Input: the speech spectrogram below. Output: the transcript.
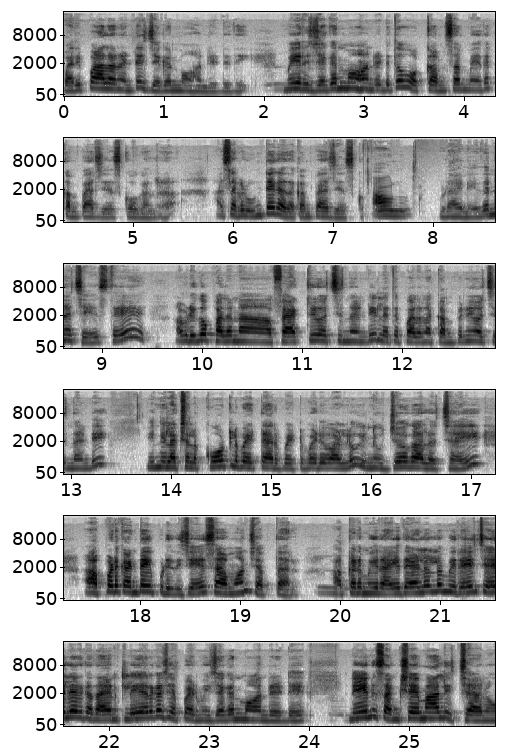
పరిపాలన అంటే జగన్మోహన్ రెడ్డిది. మీరు జగన్మోహన్ రెడ్డితో ఒక్క అంశం మీద కంపేర్ చేసుకోగలరా? అసలు అక్కడ ఉంటే కదా కంపేర్ చేసుకో. అవును. ఇప్పుడు ఆయన ఏదైనా చేస్తే అప్పుడిగో పలానా ఫ్యాక్టరీ వచ్చిందండి లేకపోతే పలానా కంపెనీ వచ్చిందండి ఇన్ని లక్షల కోట్లు పెట్టారు పెట్టుబడి వాళ్ళు ఇన్ని ఉద్యోగాలు వచ్చాయి అప్పటికంటే ఇప్పుడు ఇది చేశాము అని చెప్తారు. అక్కడ మీరు ఐదేళ్ళలో మీరు ఏం చేయలేరు కదా ఆయన క్లియర్గా చెప్పాడు మీ జగన్మోహన్ రెడ్డి నేను సంక్షేమాలు ఇచ్చాను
